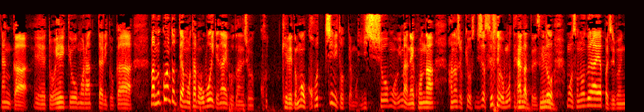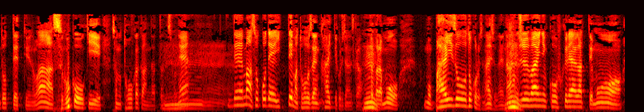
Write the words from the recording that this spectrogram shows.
なんか、えっ、と、影響をもらったりとか、まあ向こうにとってはもう多分覚えてないことなんでしょう。こけれども、こっちにとってはもう一生、もう今ね、こんな話を今日実はすると思ってなかったですけど、うんもうそのぐらいやっぱ自分にとってっていうのは、すごく大きい、その10日間だったんですよね。で、まあそこで行って、まあ当然帰ってくるじゃないですか。うんだからもう、もう倍増どころじゃないですよね。ん何十倍にこう膨れ上がって、もう、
